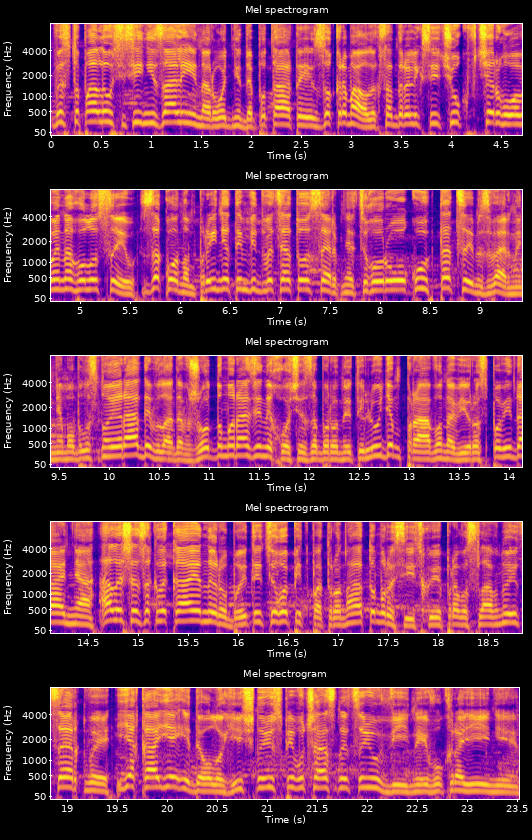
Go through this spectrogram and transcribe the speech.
Виступали у сесійній залі і народні депутати. Зокрема, Олександр Олексійчук вчергове наголосив, законом прийнятим від 20 серпня цього року та цим зверненням обласної ради влада в жодному разі не хоче заборонити людям право на віросповідання, а лише закликає не робити цього під патронатом Російської православної церкви, яка є ідеологічною співучасницею війни в Україні.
